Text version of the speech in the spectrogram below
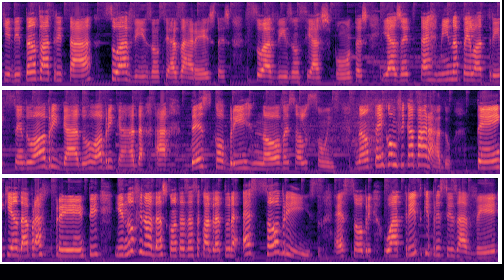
que de tanto atritar suavizam-se as arestas, suavizam-se as pontas e a gente termina pelo atrito sendo obrigado ou obrigada a descobrir novas soluções. Não tem como ficar parado. Tem que andar para frente e no final das contas essa quadratura é sobre isso. é sobre o atrito que precisa haver,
